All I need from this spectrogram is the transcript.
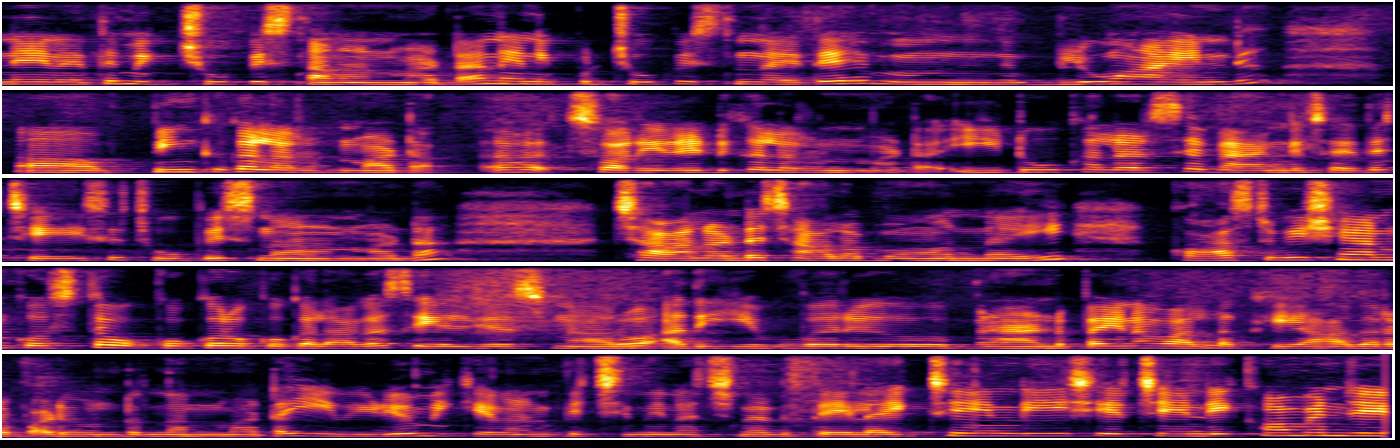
నేనైతే మీకు చూపిస్తాను అనమాట నేను ఇప్పుడు చూపిస్తుంది అయితే బ్లూ అండ్ పింక్ కలర్ అనమాట సారీ రెడ్ కలర్ అనమాట ఈ టూ కలర్సే బ్యాంగిల్స్ అయితే చేసి చూపిస్తున్నాను అనమాట చాలా అంటే చాలా బాగున్నాయి. కాస్ట్ విషయానికి వస్తే ఒక్కొక్కరు ఒక్కొక్కలాగా సేల్ చేస్తున్నారు. అది ఎవరు బ్రాండ్ పైన వాళ్ళకి ఆధారపడి ఉంటుందన్నమాట. ఈ వీడియో మీకు ఎలా అనిపించింది నచ్చినట్లయితే లైక్ చేయండి షేర్ చేయండి కామెంట్ చేయండి.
